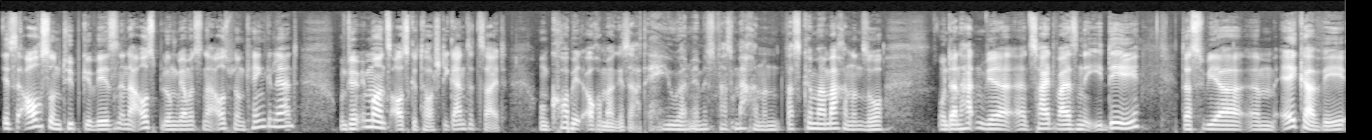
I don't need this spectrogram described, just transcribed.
ist auch so ein Typ gewesen in der Ausbildung. Wir haben uns in der Ausbildung kennengelernt und wir haben immer uns ausgetauscht, die ganze Zeit. Und Corby hat auch immer gesagt, hey Julian, wir müssen was machen und was können wir machen und so. Und dann hatten wir äh, zeitweise eine Idee, dass wir ähm, LKW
